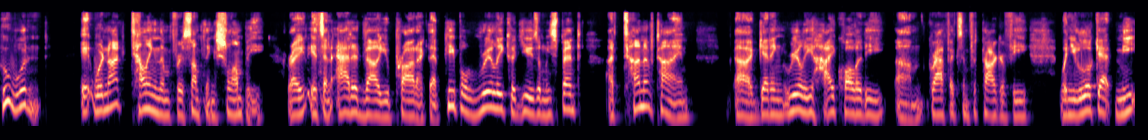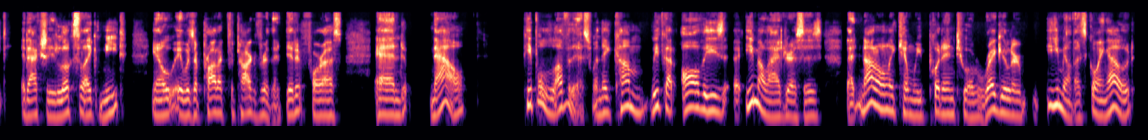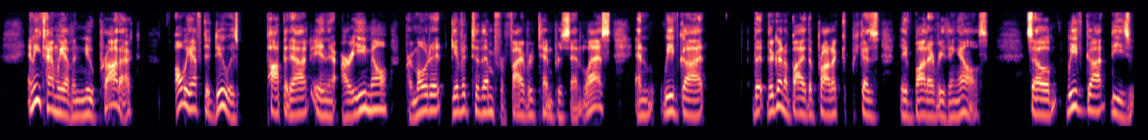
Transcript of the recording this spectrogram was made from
Who wouldn't? It, we're not telling them for something schlumpy, right? It's an added value product that people really could use. And we spent a ton of time uh, getting really high quality um, graphics and photography. When you look at meat, it actually looks like meat. You know, it was a product photographer that did it for us. And now people love this. When they come, we've got all these uh, email addresses that not only can we put into a regular email that's going out, anytime we have a new product, all we have to do is pop it out in our email, promote it, give it to them for five or 10% less. And we've got that they're going to buy the product because they've bought everything else. So we've got these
